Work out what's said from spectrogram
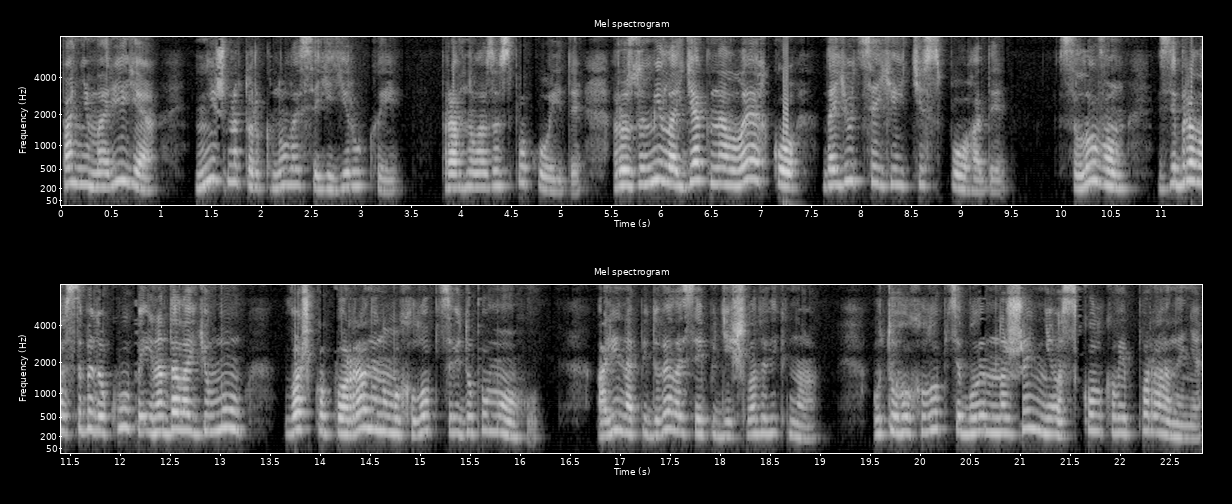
Пані Марія ніжно торкнулася її руки, прагнула заспокоїти, розуміла, як нелегко даються їй ті спогади. Словом, зібрала себе докупи і надала йому важко пораненому хлопцеві допомогу. Аліна підвелася і підійшла до вікна. У того хлопця були множинні осколкові поранення,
